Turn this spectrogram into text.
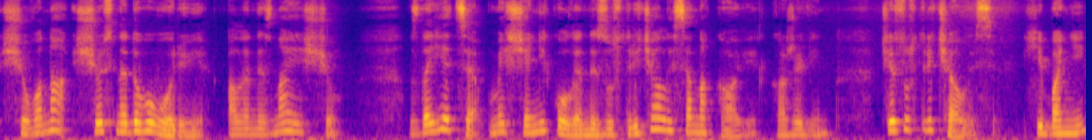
що вона щось не договорює, але не знає що. Здається, ми ще ніколи не зустрічалися на каві, каже він. Чи зустрічалися? Хіба ні?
